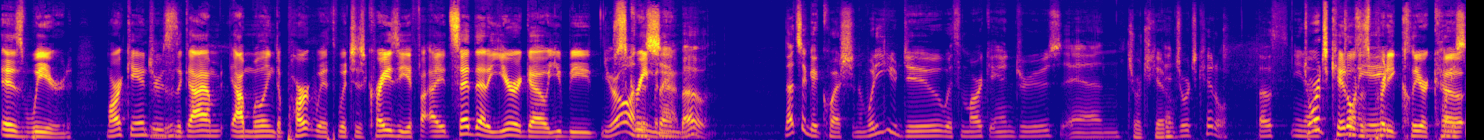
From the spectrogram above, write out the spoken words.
is weird. Mark Andrews Mm-hmm. is the guy I'm I'm willing to part with, which is crazy. If I had said that a year ago, you'd be You're all in screaming the same at me. boat. That's a good question. What do you do with Mark Andrews and George Kittle. and George Kittle? Both, you know, George Kittle's is pretty clear cut.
